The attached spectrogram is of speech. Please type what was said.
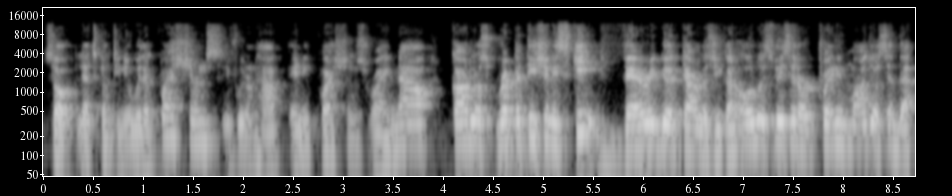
so let's continue with the questions if we don't have any questions right now carlos repetition is key very good carlos you can always visit our training modules in the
